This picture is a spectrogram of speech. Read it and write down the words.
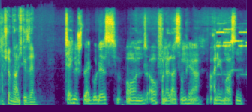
Ach, stimmt, habe ich gesehen. Technisch sehr gut ist und auch von der Leistung her einigermaßen.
